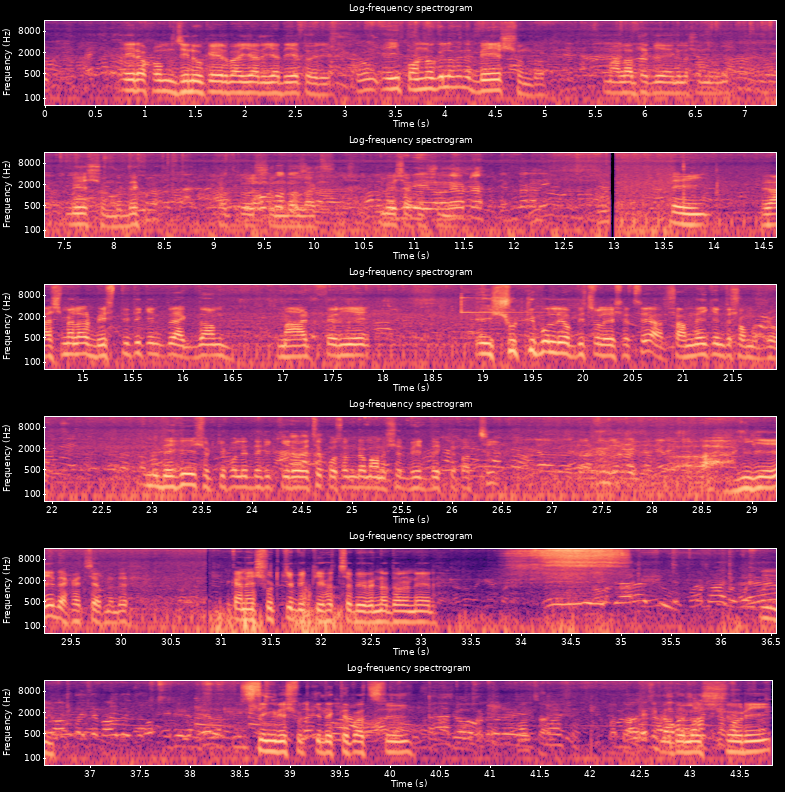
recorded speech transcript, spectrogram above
এইরকম ঝিনুকের বা ইয়ার ইয়া দিয়ে তৈরি। এবং এই পণ্যগুলো কিন্তু বেশ সুন্দর। মালা থেকে এগুলো সুন্দর, বেশ সুন্দর। দেখুন, কত সুন্দর লাগছে। বেশ এই রাসমেলার বিস্তৃতি কিন্তু একদম মাঠ পেরিয়ে এই সুটকি পল্লী অবধি চলে এসেছে, আর সামনেই কিন্তু সমুদ্র। আমি দেখি সুটকি পল্লীর দেখি কি রয়েছে, প্রচণ্ড মানুষের ভিড় দেখতে পাচ্ছি। গিয়ে দেখাচ্ছি আপনাদের। এখানে শুটকি বিক্রি হচ্ছে বিভিন্ন ধরনের। চিংড়ি শুটকি দেখতে পাচ্ছি। দলুসুরি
